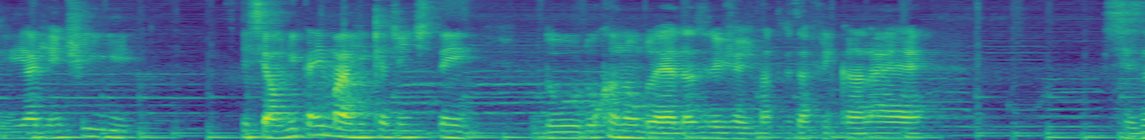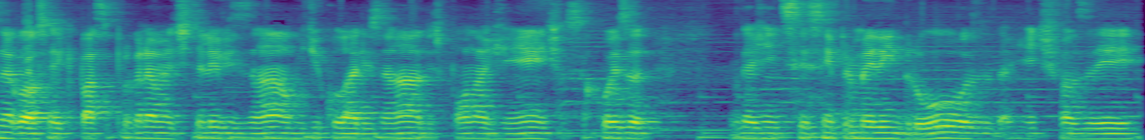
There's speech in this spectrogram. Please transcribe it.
Se a gente. E se a única imagem que a gente tem do, do candomblé, das religiões de matriz africana é esses negócios aí que passa programa de televisão, ridicularizando, expondo a gente, essa coisa da gente ser sempre melindroso, da gente fazer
